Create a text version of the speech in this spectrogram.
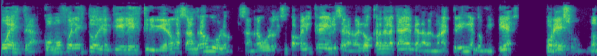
muestra cómo fue la historia que le escribieron a Sandra Bullock, y Sandra Bullock hizo un papel increíble y se ganó el Oscar de la Academia a la mejor actriz en el 2010. Por eso, no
